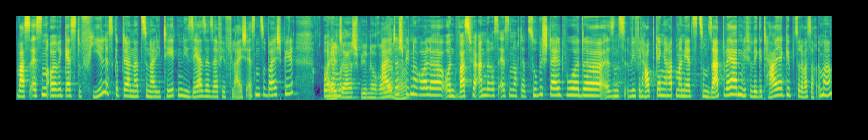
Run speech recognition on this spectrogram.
Was essen eure Gäste viel? Es gibt ja Nationalitäten, die sehr, sehr, sehr viel Fleisch essen zum Beispiel. Und Alter spielt eine Rolle. Alter ne? spielt eine Rolle. Und was für anderes Essen noch dazu bestellt wurde. wie viele Hauptgänge hat man jetzt zum Sattwerden? Wie viele Vegetarier gibt es oder was auch immer?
